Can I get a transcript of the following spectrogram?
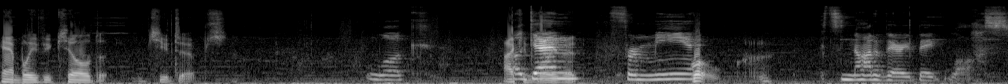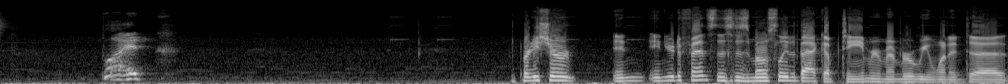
Can't believe you killed Q-tips. Look, I again, for me. What? it's not a very big loss. But, I'm pretty sure, in in your defense, this is mostly the backup team. Remember, we wanted to,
